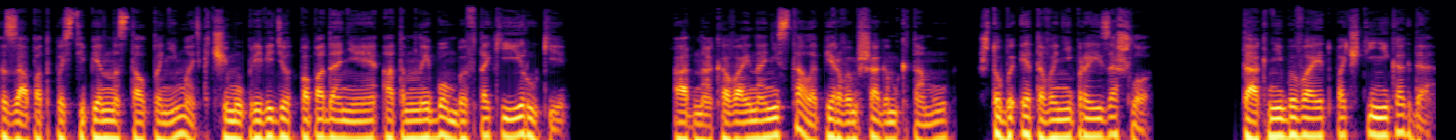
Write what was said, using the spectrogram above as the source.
Запад постепенно стал понимать, к чему приведет попадание атомной бомбы в такие руки. Однако война не стала первым шагом к тому, чтобы этого не произошло. Так не бывает почти никогда.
